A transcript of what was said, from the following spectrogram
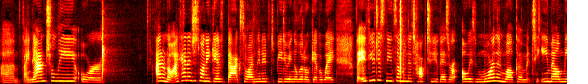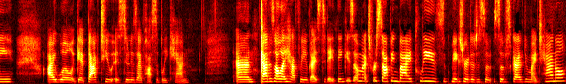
um, financially or I don't know. I kind of just want to give back, so I'm going to be doing a little giveaway. But if you just need someone to talk to, you guys are always more than welcome to email me. I will get back to you as soon as I possibly can. And that is all I have for you guys today. Thank you so much for stopping by. Please make sure to su subscribe to my channel.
